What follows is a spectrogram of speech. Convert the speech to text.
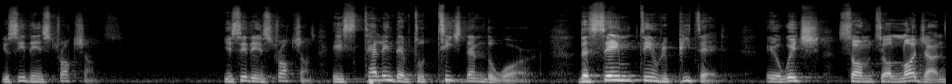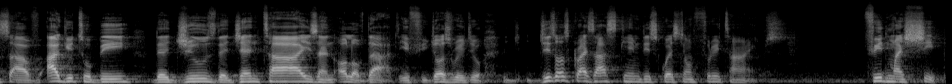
You see the instructions. You see the instructions. He's telling them to teach them the word. The same thing repeated, eh, which some theologians have argued to be the Jews, the Gentiles, and all of that. If you just read it, Jesus Christ asked him this question three times Feed my sheep,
